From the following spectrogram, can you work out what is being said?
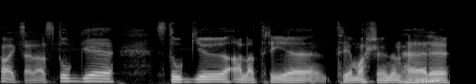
ja exakt, han stod, eh, stod ju alla tre, tre matcher den här, mm. Eh,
